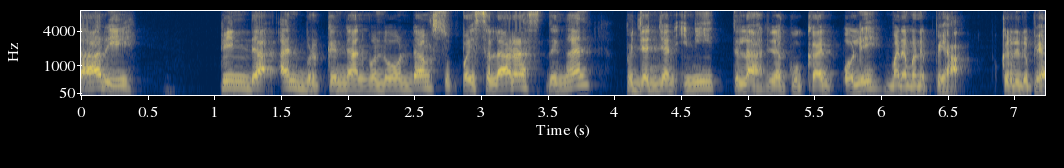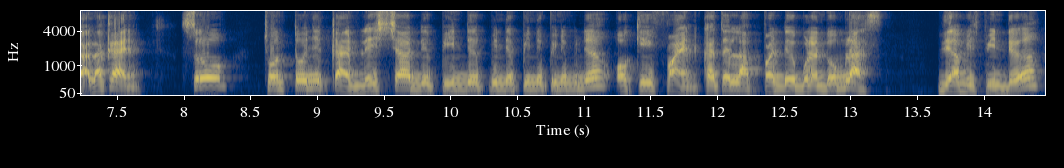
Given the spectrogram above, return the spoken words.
tarikh pindaan berkenaan undang-undang supaya selaras dengan perjanjian ini telah dilakukan oleh mana-mana pihak. Kedua-dua pihak lah kan. So, contohnya kan Malaysia dia pindah, pindah, pindah, pindah, pindah. Okay, fine. Katalah pada bulan 12 dia habis pindah.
